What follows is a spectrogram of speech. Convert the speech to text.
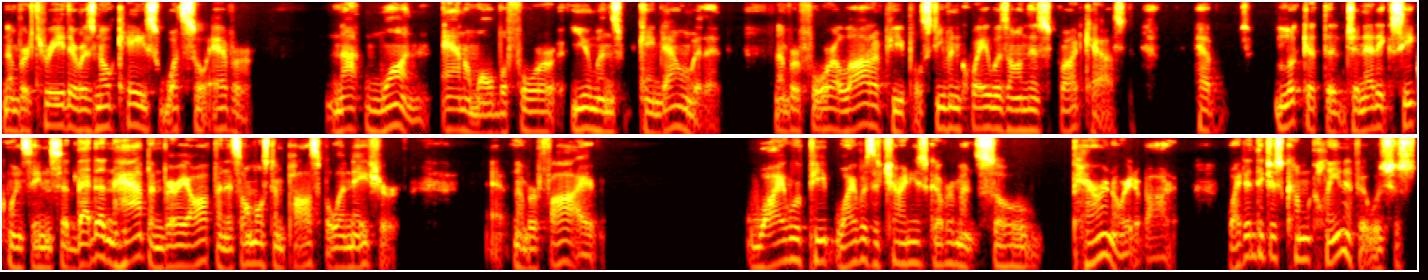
Number three, there was no case whatsoever, not one animal before humans came down with it. Number four, a lot of people, Steven Quay was on this broadcast, have looked at the genetic sequencing and said that doesn't happen very often. It's almost impossible in nature. At number five, why were people, why was the Chinese government so paranoid about it? Why didn't they just come clean if it was just,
